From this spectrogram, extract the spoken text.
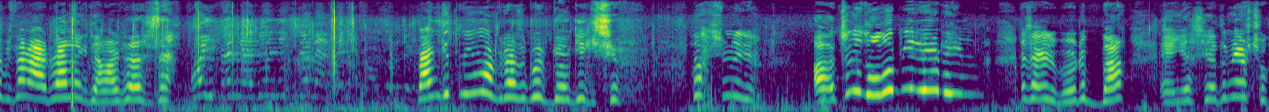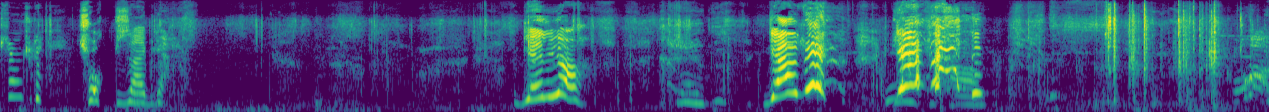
Neyse biz de merdivenle gidelim arkadaşlar. Hayır ben neden istemem. Ben gitmeyeyim ama biraz böyle gölge geçeyim. Hah şimdi ağacın dolu bir yerdeyim. Mesela böyle ben e, yaşadığım yeri çok seviyorum çünkü çok güzel bir yer. Geliyor. Geldi. Geldi. Oha.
